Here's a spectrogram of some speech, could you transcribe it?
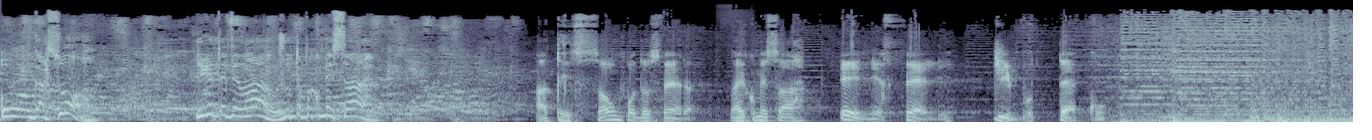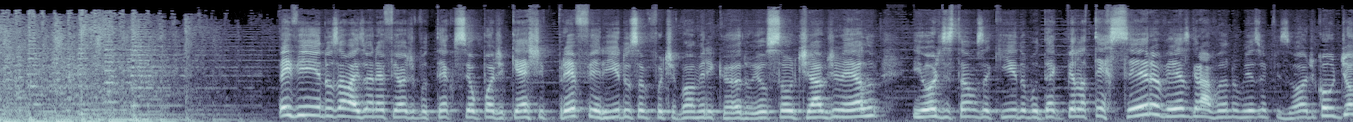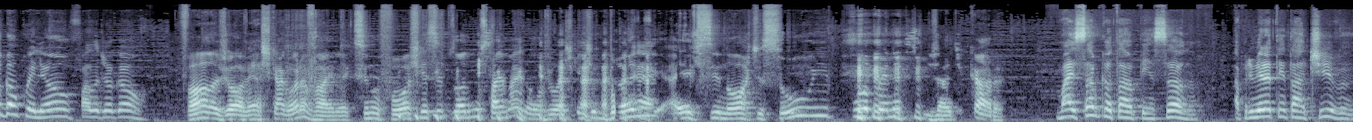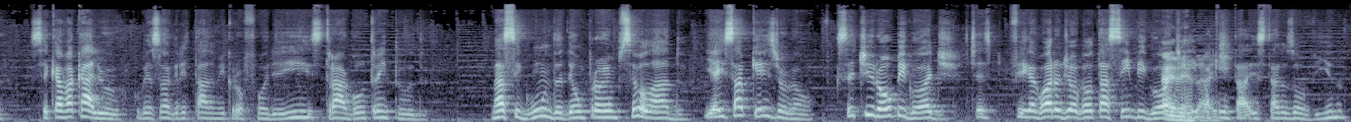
Ô garçom, liga a TV lá, o jogo tá pra começar. Atenção, Podosfera, vai começar NFL de Boteco. Bem-vindos a mais um NFL de Boteco, seu podcast preferido sobre futebol americano. Eu sou o Thiago de Mello e hoje estamos aqui no Boteco pela terceira vez gravando o mesmo episódio com o Diogão Coelhão. Fala, Diogão. Fala, jovem. Acho que agora vai, né? Que se não for, acho que esse episódio não sai mais, não, viu? Acho que a gente bane a FC Norte e Sul e pula pra NFC já de cara. Mas sabe o que eu tava pensando? A primeira tentativa, você cavacalhou, começou a gritar no microfone aí, estragou o trem todo. Na segunda, deu um problema pro seu lado. E aí, sabe o que é isso, Diogão? Que você tirou o bigode. Você fica, agora o Diogão tá sem bigode É aí pra quem tá, está nos ouvindo.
